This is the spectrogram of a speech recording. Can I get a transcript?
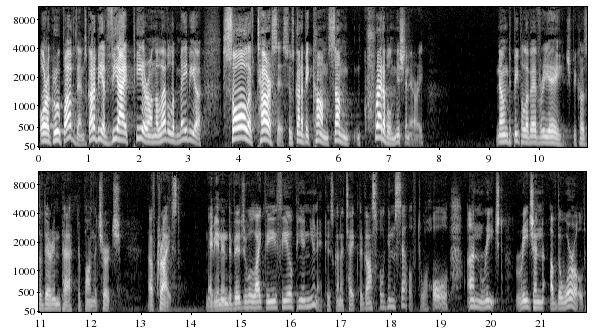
or a group of them. It's got to be a VIP or on the level of maybe a Saul of Tarsus who's going to become some incredible missionary known to people of every age because of their impact upon the church of Christ. Maybe an individual like the Ethiopian eunuch who's going to take the gospel himself to a whole unreached region of the world.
